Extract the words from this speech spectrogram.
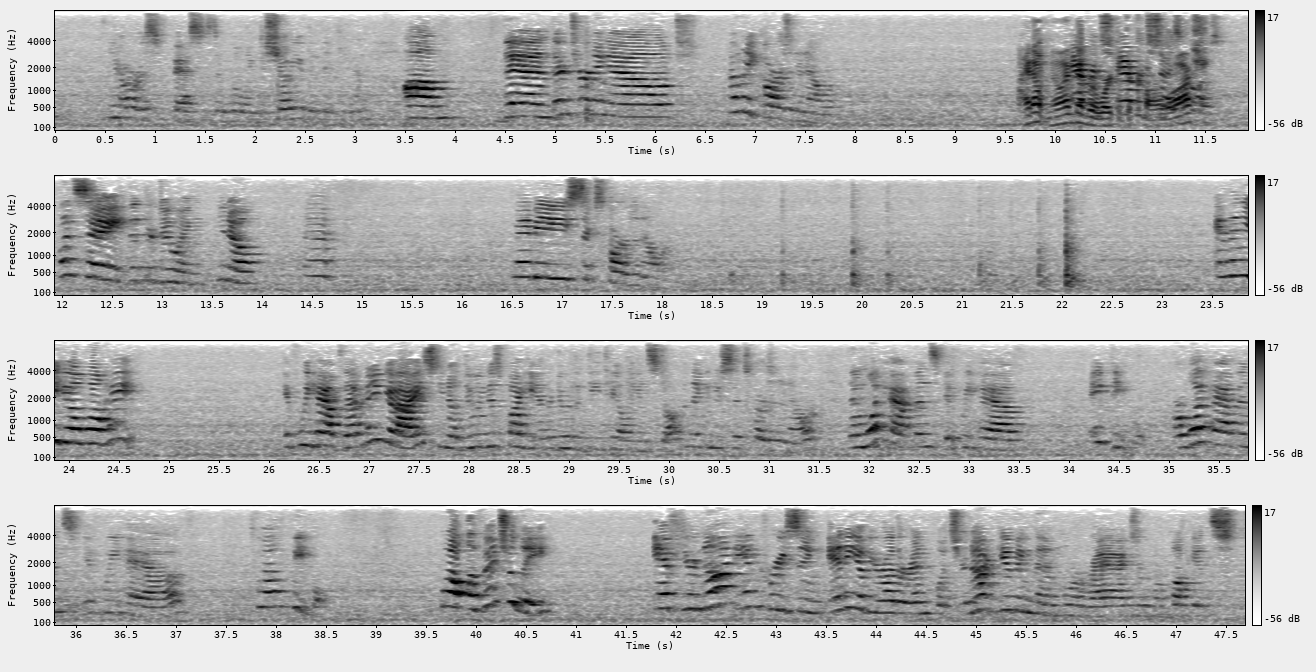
you know, or as fast as they're willing to show you that they can, um, then they're turning out how many cars in an hour? I don't know. I've never Average- worked at the car wash. Let's say that they're doing, you know, eh, maybe six cars an hour. And then you go, well, hey, if we have that many guys, you know, doing this by hand or doing the detailing and stuff, and they can do six cars in an hour, then what happens if we have eight people? Or what happens if we have 12 people? Well, eventually, if you're not increasing any of your other inputs, you're not giving them more rags or more buckets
